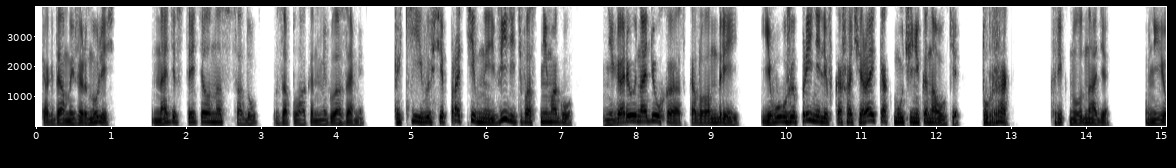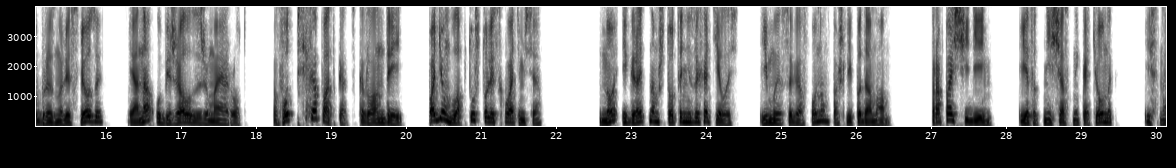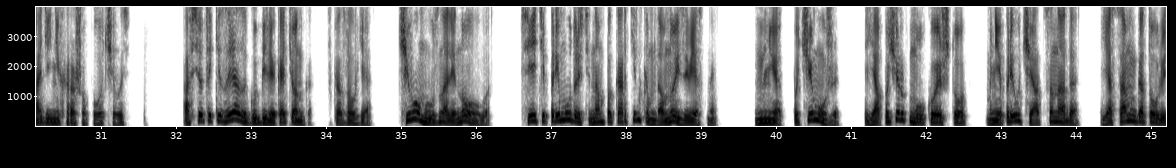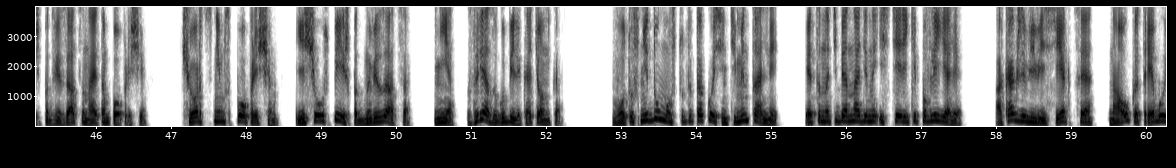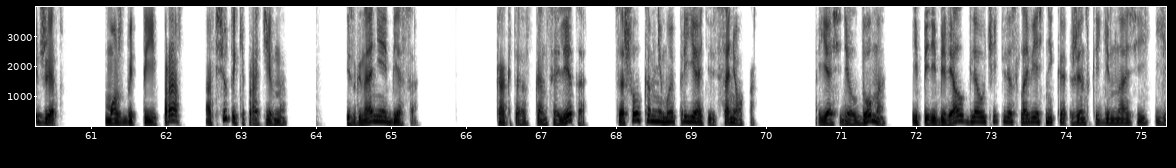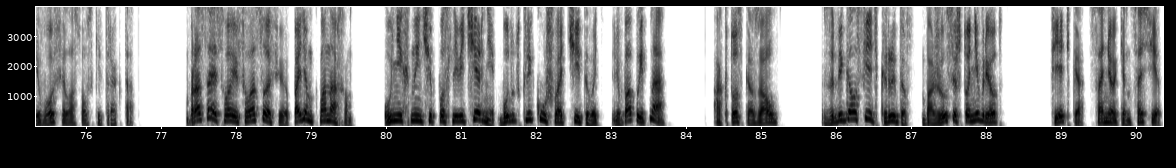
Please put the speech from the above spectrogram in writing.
Когда мы вернулись, Надя встретила нас в саду заплаканными глазами. «Какие вы все противные, видеть вас не могу!» «Не горюй, Надюха», — сказал Андрей. «Его уже приняли в кошачий рай как мученика науки». «Дурак!» — крикнула Надя. У нее брызнули слезы, и она убежала, зажимая рот. «Вот психопатка», — сказал Андрей. «Пойдем в лапту, что ли, схватимся?» Но играть нам что-то не захотелось, и мы с Агафоном пошли по домам. Пропащий день, и этот несчастный котенок, и с Надей нехорошо получилось. «А все-таки зря загубили котенка», — сказал я. «Чего мы узнали нового? Все эти премудрости нам по картинкам давно известны». «Нет, почему же? Я почерпнул кое-что. Мне приучаться надо. Я сам готовлюсь подвязаться на этом поприще. Черт с ним с поприщем. Еще успеешь поднавязаться. Нет, зря загубили котенка». «Вот уж не думал, что ты такой сентиментальный. Это на тебя Надины истерики повлияли. А как же вивисекция? Наука требует жертв. Может быть, ты и прав, а все-таки противно. Изгнание беса. Как-то в конце лета зашел ко мне мой приятель Санека. Я сидел дома и перебелял для учителя-словесника женской гимназии его философский трактат. «Бросай свою философию, пойдем к монахам. У них нынче после вечерни будут кликушу отчитывать, любопытно». «А кто сказал?» Забегал Федька Рытов, божился, что не врет. Федька, Санекин сосед,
